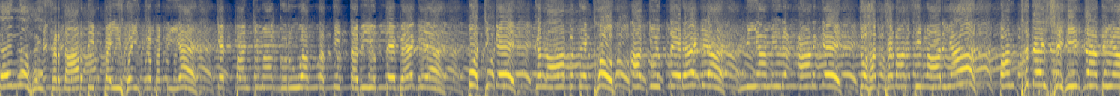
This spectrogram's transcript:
ਤਿੰਨ ਹਈ- ਸਰਦਾਰ ਦੀ ਪਈ ਹੋਈ ਕਬੱਡੀ ਹੈ ਕਿ ਪੰਜਵਾਂ ਗੁਰੂ ਆ ਤੱਤੀ ਤਵੀ ਉੱਤੇ ਬਹਿ ਗਿਆ। ਭੁੱਜ ਕੇ ਗੁਲਾਬ ਦੇਖੋ ਆਗੀ ਉੱਤੇ ਰਹਿ ਗਿਆ। ਮੀਆਂ ਮੀਰ ਆਣ ਕੇ ਦੁਹੱਥੜਾਂ ਸੀ ਮਾਰੀਆਂ ਪੰਥ ਦੇ ਸ਼ਹੀਦਾਂ ਦੀਆਂ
